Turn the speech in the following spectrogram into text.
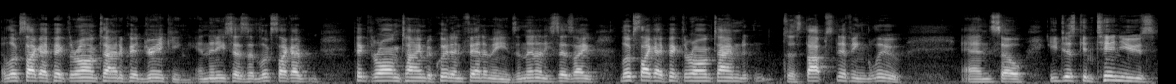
It looks like I picked the wrong time to quit drinking. And then he says it looks like I picked the wrong time to quit amphetamines. And then he says I looks like I picked the wrong time to, to stop sniffing glue. And so he just continues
